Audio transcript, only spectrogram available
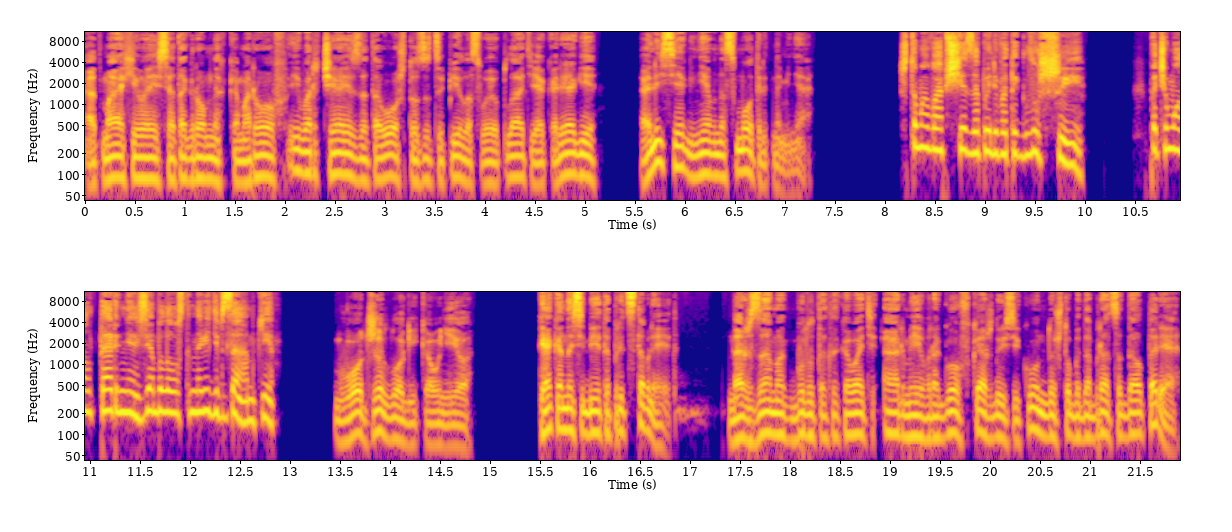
Отмахиваясь от огромных комаров и ворча из-за того, что зацепила свое платье о коряги, Алисия гневно смотрит на меня. «Что мы вообще забыли в этой глуши? Почему алтарь нельзя было установить в замке?» Вот же логика у нее. Как она себе это представляет? Наш замок будут атаковать армии врагов каждую секунду, чтобы добраться до алтаря.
